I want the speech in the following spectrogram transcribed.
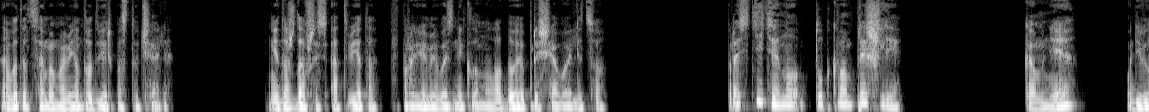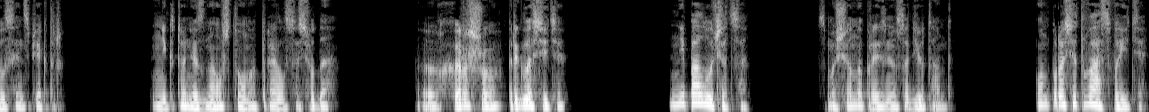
В этот самый момент в дверь постучали. Не дождавшись ответа, в проеме возникло молодое прыщавое лицо. «Простите, но тут к вам пришли». «Ко мне?» – удивился инспектор. Никто не знал, что он отправился сюда. «Э, «Хорошо, пригласите». «Не получится», — смущенно произнес адъютант. «Он просит вас выйти».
